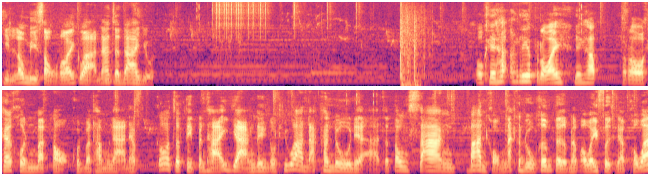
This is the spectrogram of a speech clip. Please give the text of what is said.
หินเรามี 200 กว่าน่าจะได้อยู่โอเคฮะเรียบร้อยนะครับ รอแค่คนมาตอกคนมาทำงานครับ ก็จะติดปัญหาอีกอย่างหนึ่งตรงที่ว่านักธนูเนี่ยอาจจะต้องสร้างบ้านของนักธนูเพิ่มเติมครับเอาไว้ฝึกครับเพราะว่า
